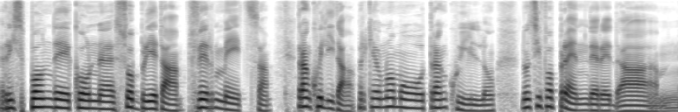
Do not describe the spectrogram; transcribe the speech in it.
risponde con sobrietà, fermezza, tranquillità, perché è un uomo tranquillo, non si fa prendere da, mm,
